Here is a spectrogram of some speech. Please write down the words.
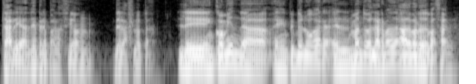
tarea de preparación de la flota. Le encomienda, en primer lugar, el mando de la armada a Álvaro de Bazán.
